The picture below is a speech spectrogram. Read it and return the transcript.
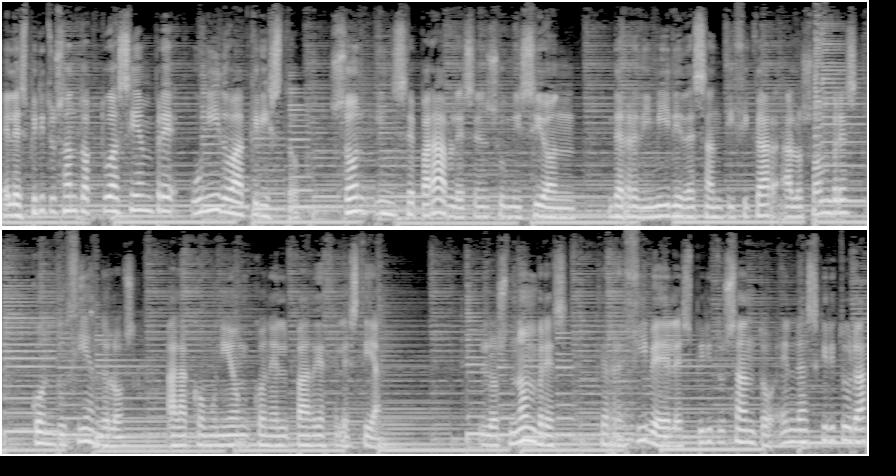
El Espíritu Santo actúa siempre unido a Cristo, son inseparables en su misión de redimir y de santificar a los hombres conduciéndolos a la comunión con el Padre Celestial los nombres que recibe el Espíritu Santo en la Escritura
